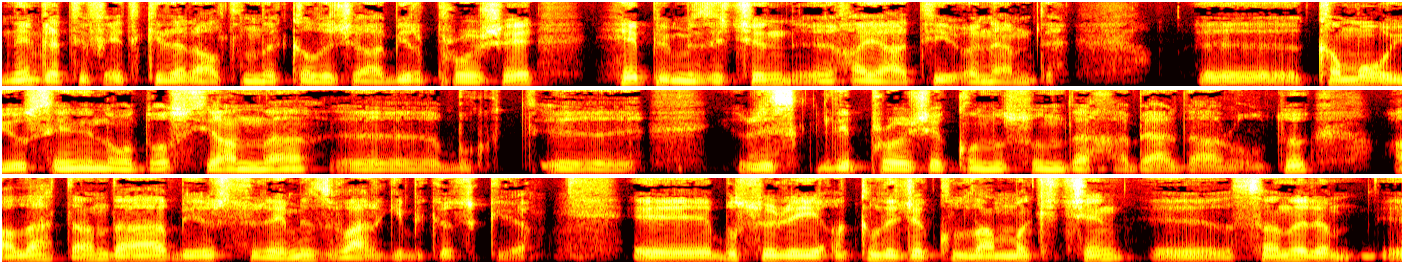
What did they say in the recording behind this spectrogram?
negatif etkiler altında kalacağı bir proje hepimiz için e, hayati önemli. E, kamuoyu senin o dosyanla e, bu e, riskli proje konusunda haberdar oldu. Allah'tan daha bir süremiz var gibi gözüküyor. E, bu süreyi akıllıca kullanmak için e, sanırım e,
